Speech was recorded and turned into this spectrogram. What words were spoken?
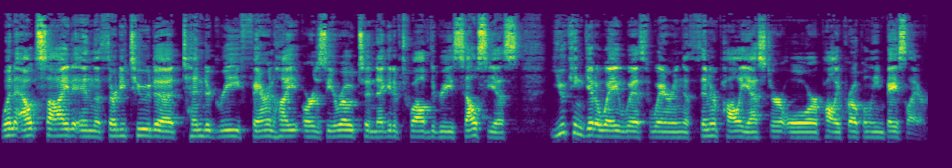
When outside in the 32 to 10 degree Fahrenheit or 0 to negative 12 degrees Celsius, you can get away with wearing a thinner polyester or polypropylene base layer.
